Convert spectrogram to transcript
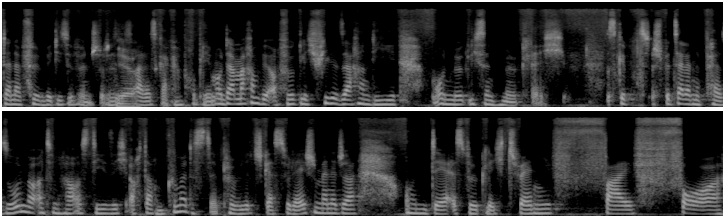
dann erfüllen wir diese Wünsche. Das ja. ist alles gar kein Problem. Und da machen wir auch wirklich viele Sachen, die unmöglich sind, möglich. Es gibt speziell eine Person bei uns im Haus, die sich auch darum kümmert. Das ist der Privileged Guest Relation Manager und der ist wirklich 25 4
